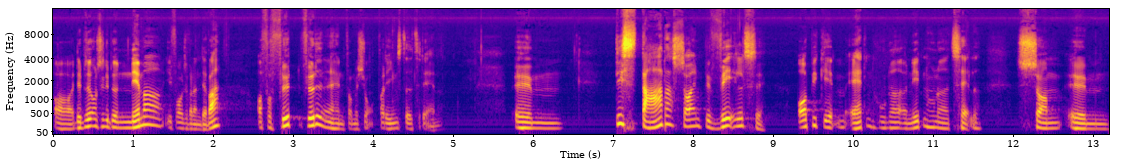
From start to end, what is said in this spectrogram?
og det er blevet, det er blevet nemmere i forhold til, hvordan det var, at få flyt, flyttet den her information fra det ene sted til det andet. Øhm, det starter så en bevægelse op igennem 1800- og 1900-tallet, som, øhm,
